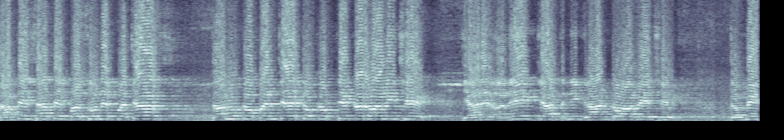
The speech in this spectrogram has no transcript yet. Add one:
સાથે સાથે બસો ને પચાસ તાલુકા પંચાયતો કબજે કરવાની છે. ત્યારે અનેક જાતની ગ્રાન્ટો આવે છે. તમે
